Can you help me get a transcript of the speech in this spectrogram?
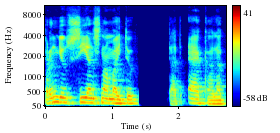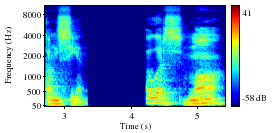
bring jou seuns na my toe dat ek hulle kan seën. Ouers, ma,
